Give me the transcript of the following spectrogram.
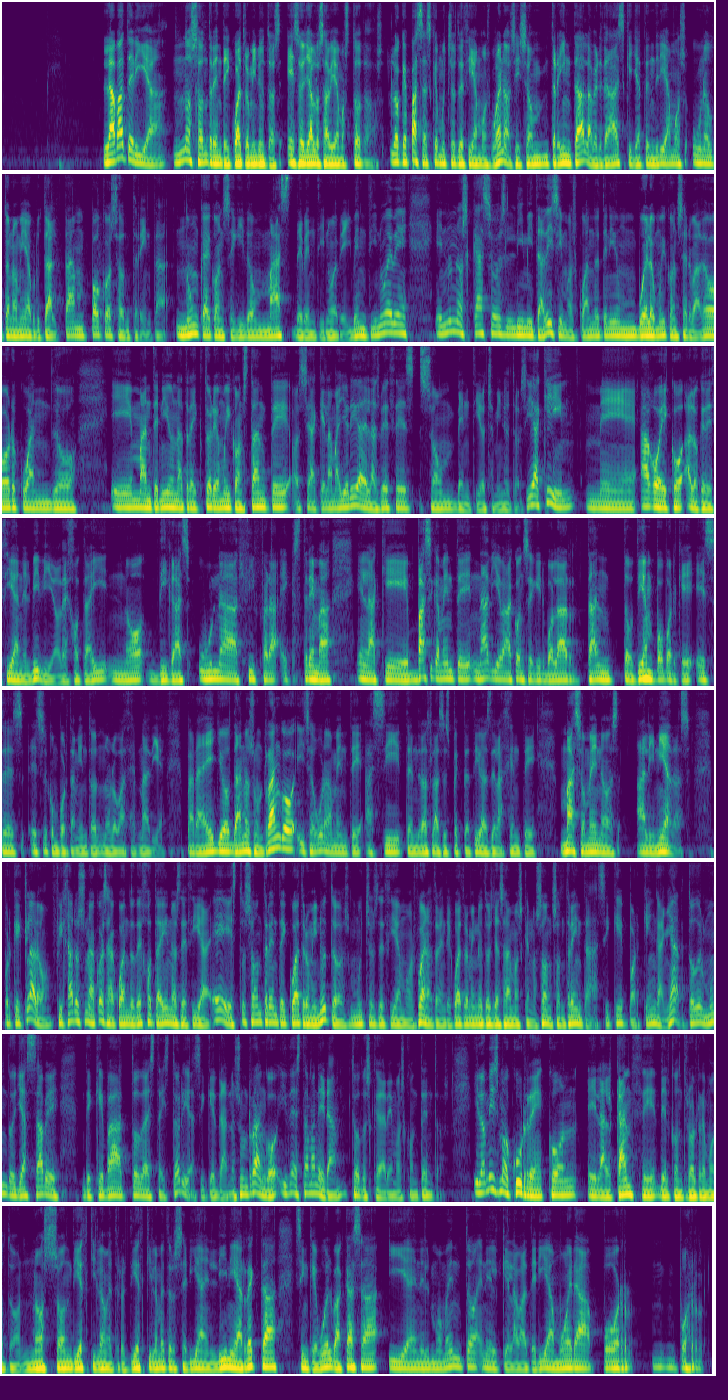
La batería no son 34 minutos, eso ya lo sabíamos todos. Lo que pasa es que muchos decíamos, bueno, si son 30, la verdad es que ya tendríamos una autonomía brutal. Tampoco son 30. Nunca he conseguido más de 29. Y 29 en unos casos limitadísimos, cuando he tenido un vuelo muy conservador, cuando he mantenido una trayectoria muy constante, o sea que la mayoría de las veces son 28 minutos. Y aquí me hago eco a lo que decía en el vídeo de JI, no digas una cifra extrema en la que básicamente nadie va a conseguir volar tanto tiempo porque ese, ese comportamiento no lo va a hacer nadie. Para ello, danos un rango y seguramente así tendrás las expectativas de la gente más o menos alineadas. Porque claro, fijaros una cosa, cuando DJI nos decía, eh, estos son 34 minutos, muchos decíamos, bueno, 34 minutos ya sabemos que no son, son 30, así que ¿por qué engañar? Todo el mundo ya sabe de qué va toda esta historia, así que danos un rango y de esta manera todos quedaremos contentos. Y lo mismo ocurre con el alcance del control remoto. No son 10 kilómetros. 10 kilómetros sería en línea recta, sin que vuelva a casa y en el momento en el que la batería muera por por,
